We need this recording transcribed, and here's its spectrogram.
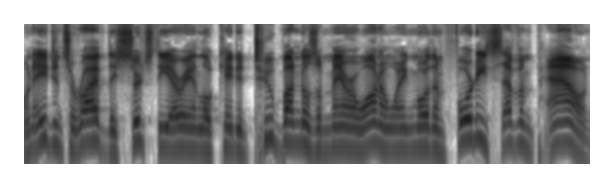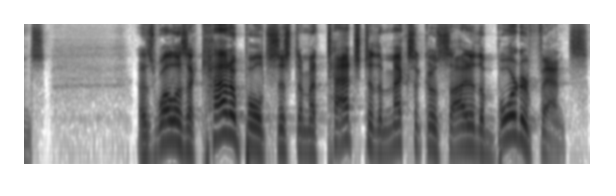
When agents arrived, they searched the area and located two bundles of marijuana weighing more than 47 pounds, as well as a catapult system attached to the Mexico side of the border fence.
